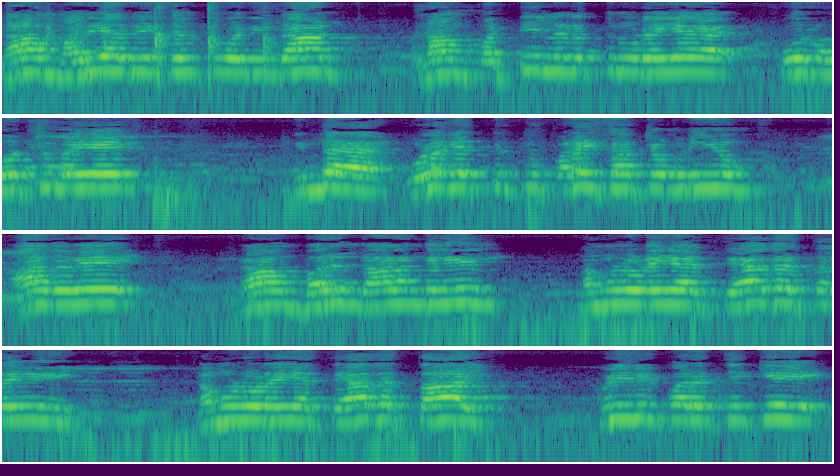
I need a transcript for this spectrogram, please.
நாம் மரியாதை செலுத்துவதில் தான் நாம் பட்டியலினத்தினுடைய ஒரு ஒற்றுமையை இந்த உலகத்திற்கு பறைசாற்ற முடியும். ஆகவே நாம் வருங்காலங்களில் நம்மளுடைய தியாக தலைவி நம்மளுடைய தியாகத்தாய் குயிலி பரட்சிக்கு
